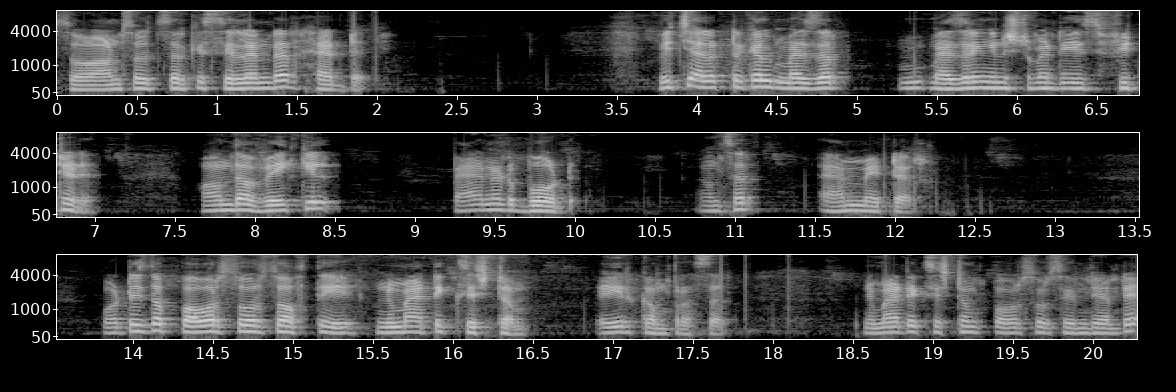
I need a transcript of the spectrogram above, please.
సో ఆన్సర్ వచ్చేసరికి cylinder head which electrical measure measuring instrument is fitted on the vehicle panel board answer ammeter. What is the power source of the pneumatic system air compressor Pneumatic system power source ఏంటి అంటే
